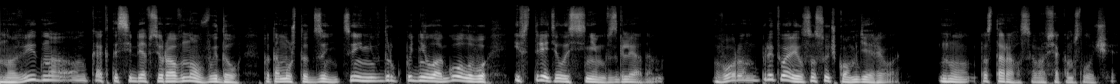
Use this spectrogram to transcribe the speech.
Но, видно, он как-то себя все равно выдал, потому что Цзинь-Цинь вдруг подняла голову и встретилась с ним взглядом. Ворон притворился сучком дерева. Ну, постарался, во всяком случае.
